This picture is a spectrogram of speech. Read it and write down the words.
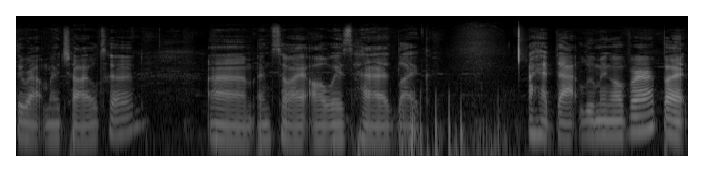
throughout my childhood. Um, and so I always had like I had that looming over, but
